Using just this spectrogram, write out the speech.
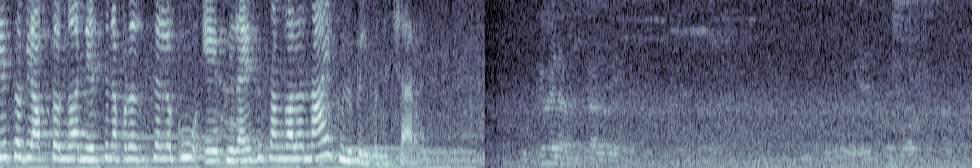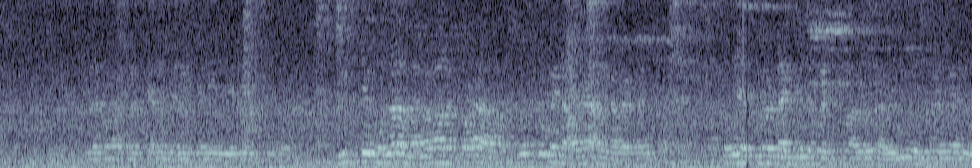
దేశవ్యాప్తంగా నిరసన ప్రదర్శనలకు ఏపీ రైతు సంఘాల నాయకులు పిలుపునిచ్చారు. తీస్తే ముందర మన వాళ్ళకు కూడా సూక్ష్మమైన అవగాహన కలగడానికి ఎప్పుడో డబ్బులు ప్రతిపాదనలు అవన్నీ ఉన్నాం కానీ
